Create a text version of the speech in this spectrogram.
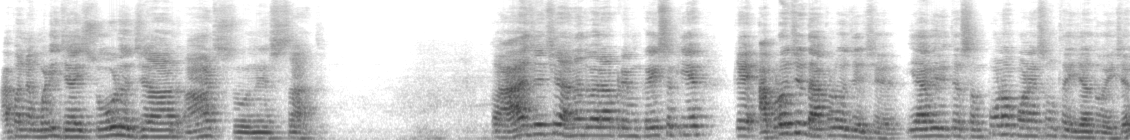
આપણને મળી જાય સોળ હજાર આઠસો ને સાત. તો આ જે છે આના દ્વારા આપણે એમ કહી શકીએ કે આપણો જે દાખલો જે છે એ આવી રીતે સંપૂર્ણપણે શું થઈ જતો હોય છે?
